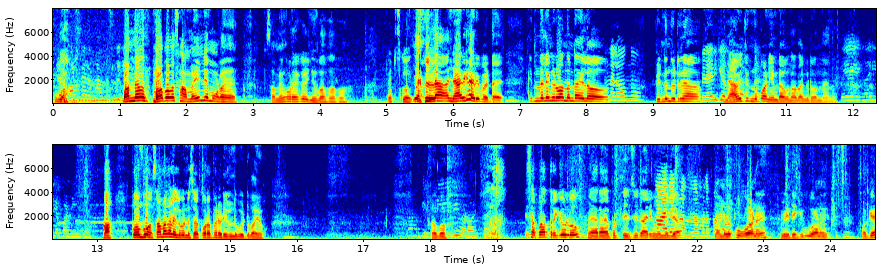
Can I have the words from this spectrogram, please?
പോവാം. വന്ന. ബാബാ സമയമില്ലേ മോളെ? സമയം കുറെ കഴിഞ്ഞു. ബാബാ ലെറ്റ്സ് ഗോ അല്ല ഞാൻ കയറിപ്പെട്ടെ. പെട്ടെ ഇന്നലെ ഇങ്ങോട്ട് വന്നിണ്ടായല്ലോ പിന്നെ പിന്നെന്തുട്ടിനാ ഞാൻ വെച്ച് ഇന്ന് പണി ഉണ്ടാവുന്നു. അതാ ഇങ്ങോട്ട് വന്നേന്ന്. ബാ പോകുമ്പോ പോവാ സമയം കളയല്ലോ പിന്നെ സാർ? കുറെ പരിപാടികളുണ്ട് പോയിട്ട്. പോയോ അപ്പൊ അപ്പൊ അത്രയ്ക്കേ ഉള്ളൂ. വേറെ പ്രത്യേകിച്ച് കാര്യങ്ങളൊന്നുമില്ല. നമ്മൾ നമ്മൾ പോവാണ്. വീട്ടിലേക്ക് പോവാണ്. ഓക്കെ?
